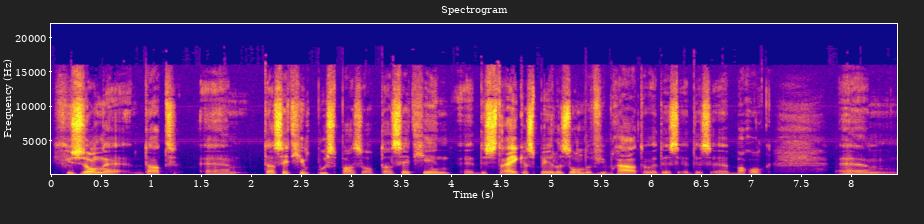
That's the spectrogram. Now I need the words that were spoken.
gezongen dat... Um, daar zit geen poespas op. Daar zit geen. Uh, de strijkers spelen zonder vibrato. Het is, het is uh, barok. Um,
